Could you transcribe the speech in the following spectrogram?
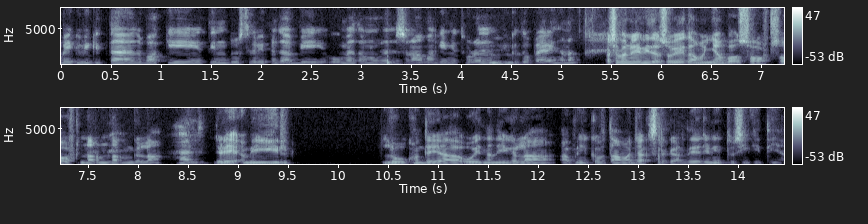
bake ਵੀ ਕੀਤਾ ਹੈ ਬਾਕੀ ਤਿੰਨ ਦੂਸਰੇ ਵੀ ਪੰਜਾਬੀ ਉਹ ਮੈਂ ਤੁਹਾਨੂੰ ਸੁਣਾਵਾਂਗੀ ਵੀ ਥੋੜੇ। ਇੱਕ ਦੋ ਪਹਿਰੇ ਹਨਾ? ਅੱਛਾ ਮੈਨੂੰ ਇਹ ਵੀ ਦੱਸੋ ਇਹ ਤਾਂ ਹੋਈਆਂ ਬਹੁਤ ਸੌਫਟ ਸੌਫਟ ਨਰਮ ਨਰਮ ਗੱਲਾਂ। ਹਾਂਜੀ ਜਿਹੜੇ ਅਮੀਰ ਲੋਕ ਹੁੰਦੇ ਆ ਉਹ ਇਦਾਂ ਦੀਆਂ ਗੱਲਾਂ ਆਪਣੀਆਂ ਕਵਿਤਾਵਾਂ 'ਚ ਅਕਸਰ ਕਰਦੇ ਆ ਜਿਹੜੀਆਂ ਤੁਸੀਂ ਕੀਤੀਆਂ।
